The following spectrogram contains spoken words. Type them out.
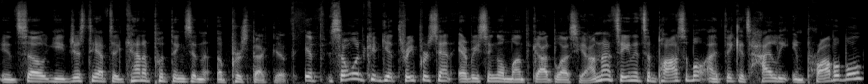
And so you just have to kind of put things in a perspective. If someone could get 3% every single month, God bless you. I'm not saying it's impossible. I think it's highly improbable.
